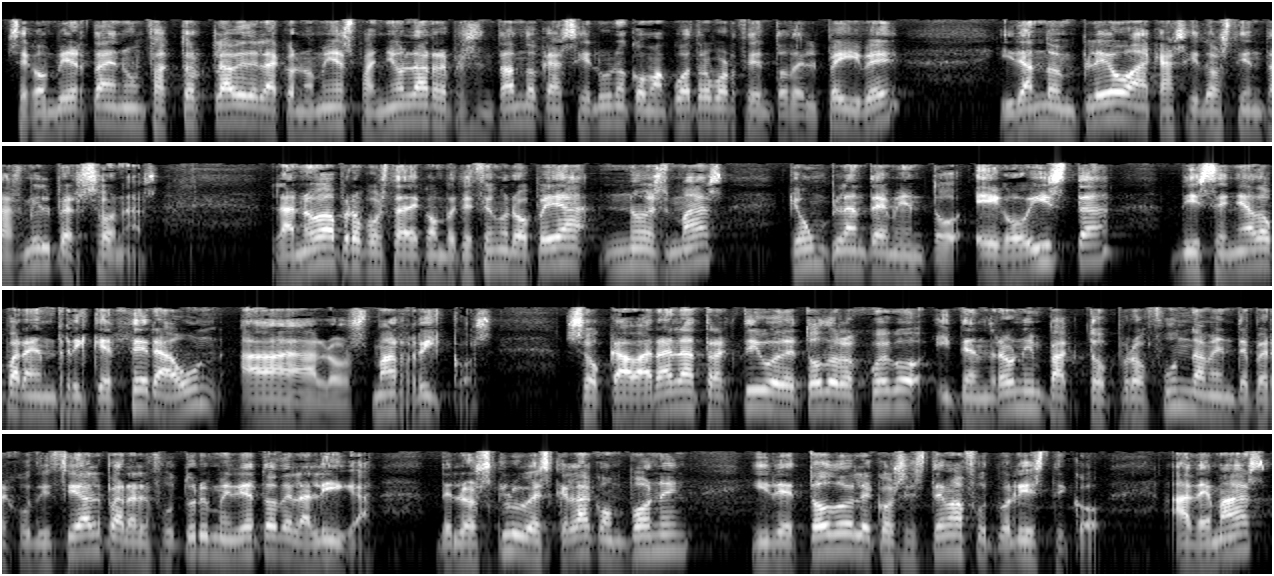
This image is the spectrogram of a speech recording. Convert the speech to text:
se convierta en un factor clave de la economía española, representando casi el 1,4% del PIB y dando empleo a casi 200.000 personas. La nueva propuesta de competición europea no es más que un planteamiento egoísta diseñado para enriquecer aún a los más ricos. Socavará el atractivo de todo el juego y tendrá un impacto profundamente perjudicial para el futuro inmediato de la liga, de los clubes que la componen y de todo el ecosistema futbolístico. Además,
